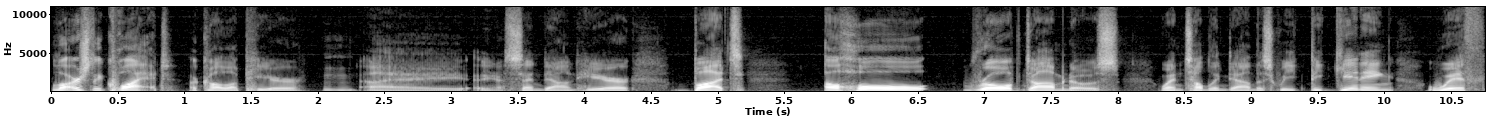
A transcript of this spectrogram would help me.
largely quiet. A call up here, Mhm. a you know send down here, but a whole row of dominoes went tumbling down this week, beginning with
